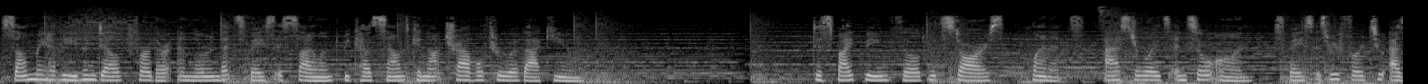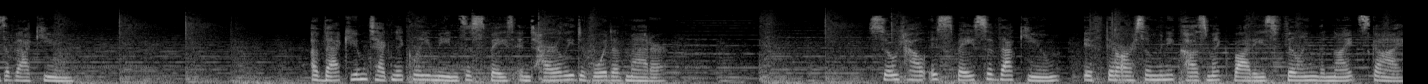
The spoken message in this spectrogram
Some may have even delved further and learned that space is silent because sound cannot travel through a vacuum. Despite being filled with stars, planets, asteroids and so on, space is referred to as a vacuum. A vacuum technically means a space entirely devoid of matter. So how is space a vacuum, if there are so many cosmic bodies filling the night sky?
